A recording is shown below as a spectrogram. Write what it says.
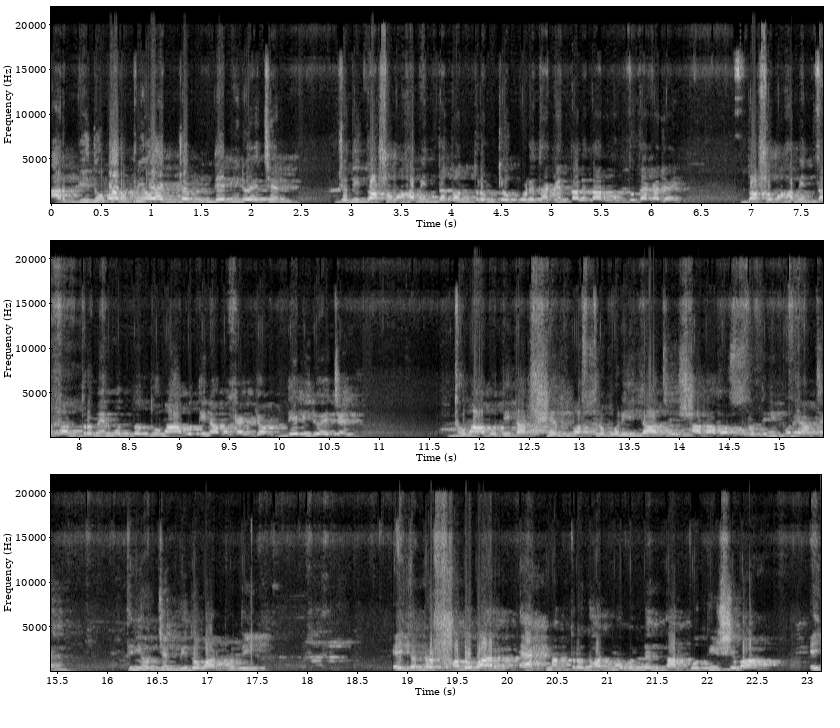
আর বিধবা রূপেও একজন দেবী রয়েছেন। যদি দশমহাবিদ্যা তন্ত্রম কেউ পড়ে থাকেন, তাহলে তার মধ্যে দেখা যায়। দশমহাবিদ্যা তন্ত্রমের মধ্যে ধূমাবতী নামক একজন দেবী রয়েছেন। ধূমাবতী তার শ্বেত বস্ত্র পরিহিত আছে, সাদা বস্ত্র তিনি পরে আছেন। তিনি হচ্ছেন বিধবার প্রতীক। এই জন্য সদবার একমাত্র ধর্ম বললেন তার পতি সেবা এই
